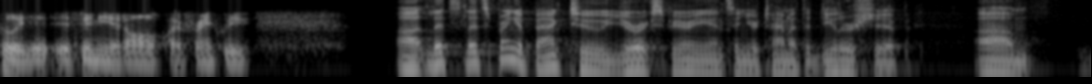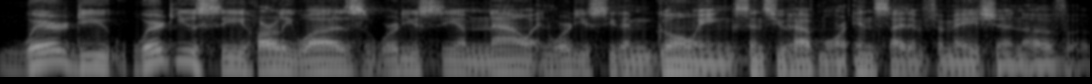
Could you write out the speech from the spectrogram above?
really, if any at all, quite frankly. Uh, let's let's bring it back to your experience and your time at the dealership. Um, where do you where do you see Harley was? Where do you see them now, and where do you see them going? Since you have more inside information of of,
